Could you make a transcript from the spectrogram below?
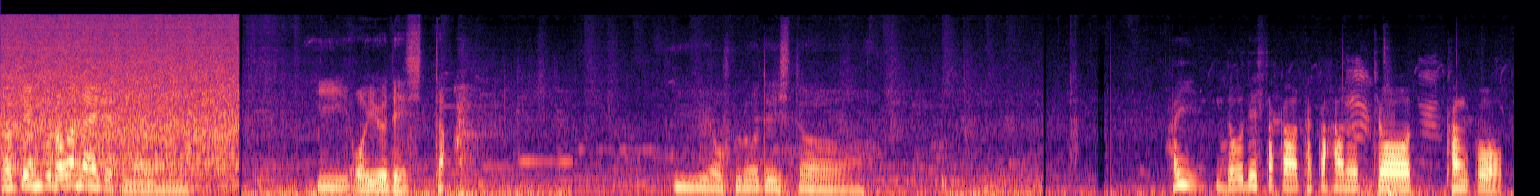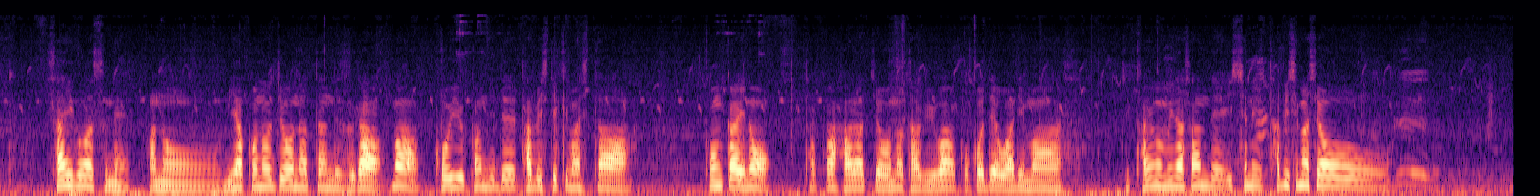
露天風呂はないですね。いいお湯でした。いいお風呂でした。はいどうでしたか？高原町観光。最後はですねあの都城になったんですがまあこういう感じで旅してきました。今回の高原町の旅はここで終わります。次回も皆さんで一緒に旅しましょう。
